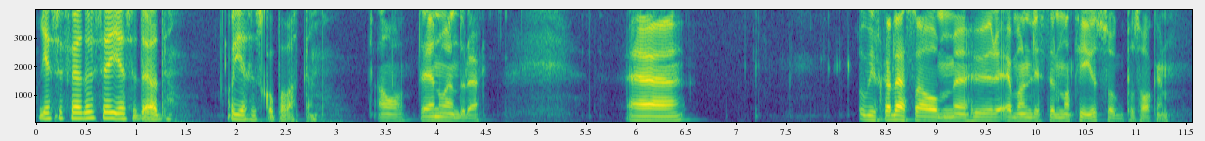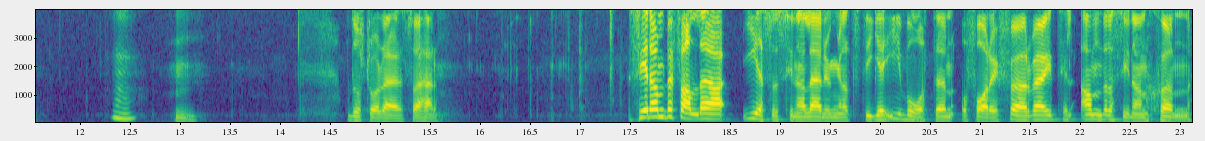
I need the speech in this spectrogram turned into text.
Jesu födelse, Jesu död och Jesus går på vatten. Ja, det är nog ändå det. Eh, och vi ska läsa om eh, hur evangelisten Matteus såg på saken. Mm. Mm. Och då står det så här. Sedan befallde Jesus sina lärjungar att stiga i båten och fara i förväg till andra sidan sjön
